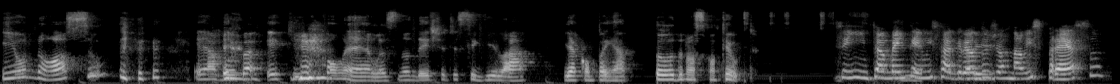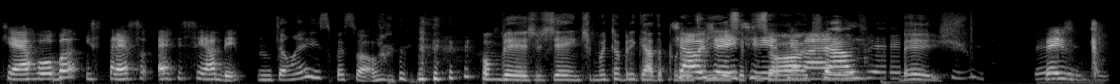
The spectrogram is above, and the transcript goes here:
e o nosso é arroba equipe com elas. Não deixa de seguir lá e acompanhar todo o nosso conteúdo. Sim, também tem o Instagram do Jornal Expresso, que é expressofcad. Então é isso, pessoal. Um beijo, gente. Muito obrigada por Tchau, ouvir gente. esse episódio. Tchau, gente. Beijo. Beijo.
